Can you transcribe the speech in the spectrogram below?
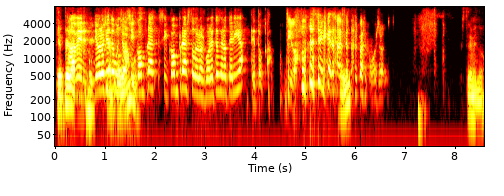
¿qué espera? A ver, yo lo siento mucho. Si compras, si compras todos los boletos de lotería, te toca. Tío, las, cosas como son. Es tremendo.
